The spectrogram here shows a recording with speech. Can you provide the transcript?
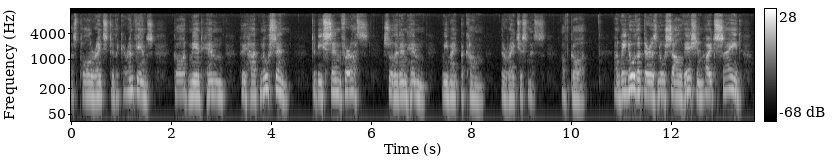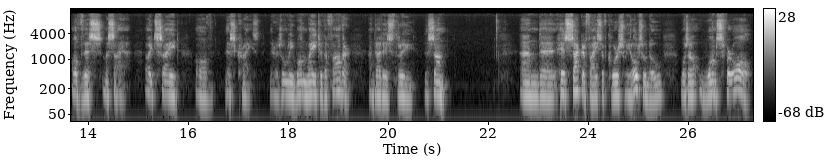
As Paul writes to the Corinthians, God made him who had no sin to be sin for us, so that in him we might become the righteousness of God. And we know that there is no salvation outside of this Messiah, outside of this Christ. There is only one way to the Father, and that is through the Son. And uh, his sacrifice, of course, we also know, was a once for all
